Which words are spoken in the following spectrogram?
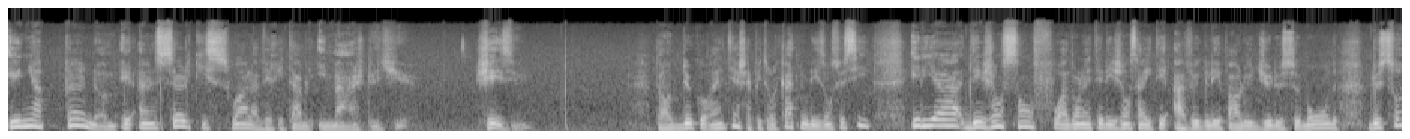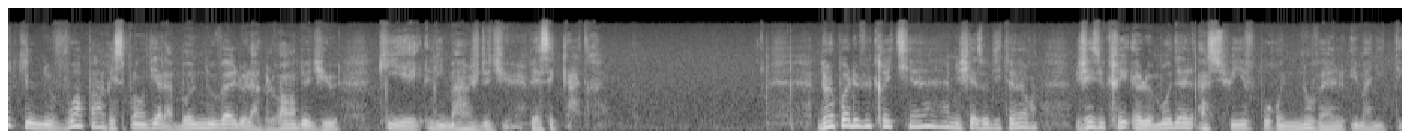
Il n'y a qu'un homme et un seul qui soit la véritable image de Dieu, Jésus. Dans 2 Corinthiens chapitre 4, nous lisons ceci. Il y a des gens sans foi dont l'intelligence a été aveuglée par le Dieu de ce monde, de sorte qu'ils ne voient pas resplendir la bonne nouvelle de la gloire de Dieu, qui est l'image de Dieu. Verset 4. D'un point de vue chrétien, mes chers auditeurs, Jésus-Christ est le modèle à suivre pour une nouvelle humanité,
